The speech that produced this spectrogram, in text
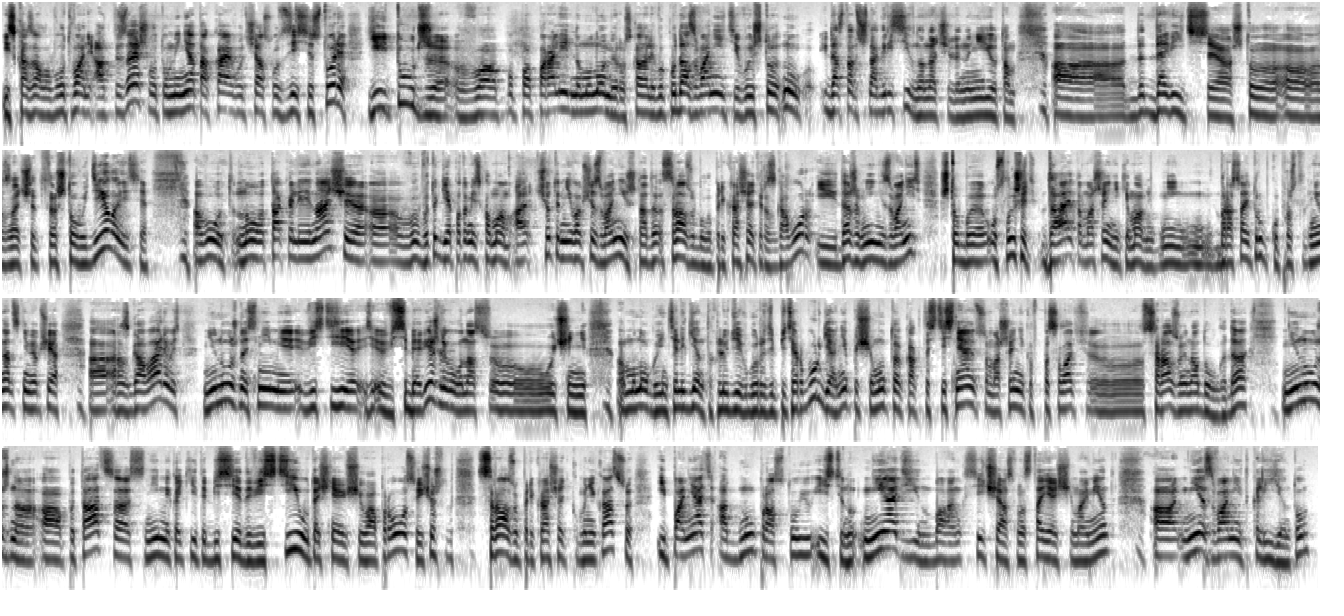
и сказала, вот, Ваня, а ты знаешь, вот у меня такая вот сейчас вот здесь история, ей тут же в, по, по параллельному номеру сказали, вы куда звоните, вы что, ну, и достаточно агрессивно начали на нее там э, давить, что, э, значит, что вы делаете, вот, но так или иначе, э, в, в итоге я потом ей сказал, мам, а что ты мне вообще звонишь? Надо сразу было прекращать разговор и даже мне не звонить, чтобы услышать, да, это мошенники, мам, не бросай трубку, просто не надо с ними вообще э, разговаривать, не нужно с ними вести себя вежливо. У нас э, очень много интеллигентных людей в городе Петербурге. Они почему-то как-то стесняются мошенников посылать э, сразу и надолго. Да? Не нужно а, пытаться с ними какие-то беседы вести, уточняющие вопросы, еще что-то. Сразу прекращать коммуникацию и понять одну простую истину. Ни один банк сейчас в настоящий момент а, не звонит клиенту,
